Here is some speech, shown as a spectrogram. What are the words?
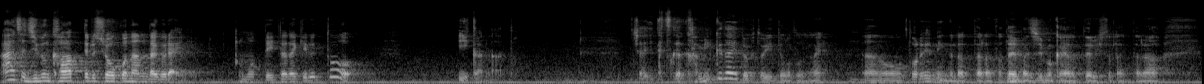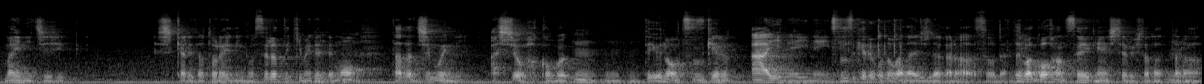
あじゃあ自分変わってる証拠なんだぐらいに思っていただけるといいかなとじゃあいくつか噛み砕いておくといいってことだね、あのトレーニングだったら例えばジム通ってる人だったら毎日しっかりとトレーニングをするって決めてても、ただジムに足を運ぶっうんうんうん。ていうのを続ける。あいいねいいねいいね。続けることが大事だからそうだね。例えばご飯制限してる人だったら、うんうん。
